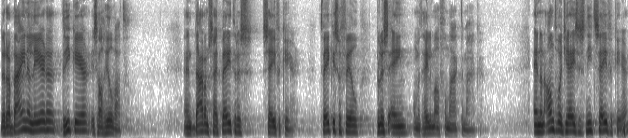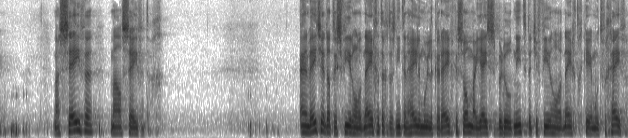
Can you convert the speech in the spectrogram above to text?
De rabbijnen leerden drie keer is al heel wat. En daarom zei Petrus zeven keer. Twee keer zoveel plus één om het helemaal volmaakt te maken. En dan antwoordt Jezus niet zeven keer, maar zeven maal zeventig. En weet je, dat is 490, dat is niet een hele moeilijke rekensom, maar Jezus bedoelt niet dat je 490 keer moet vergeven.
